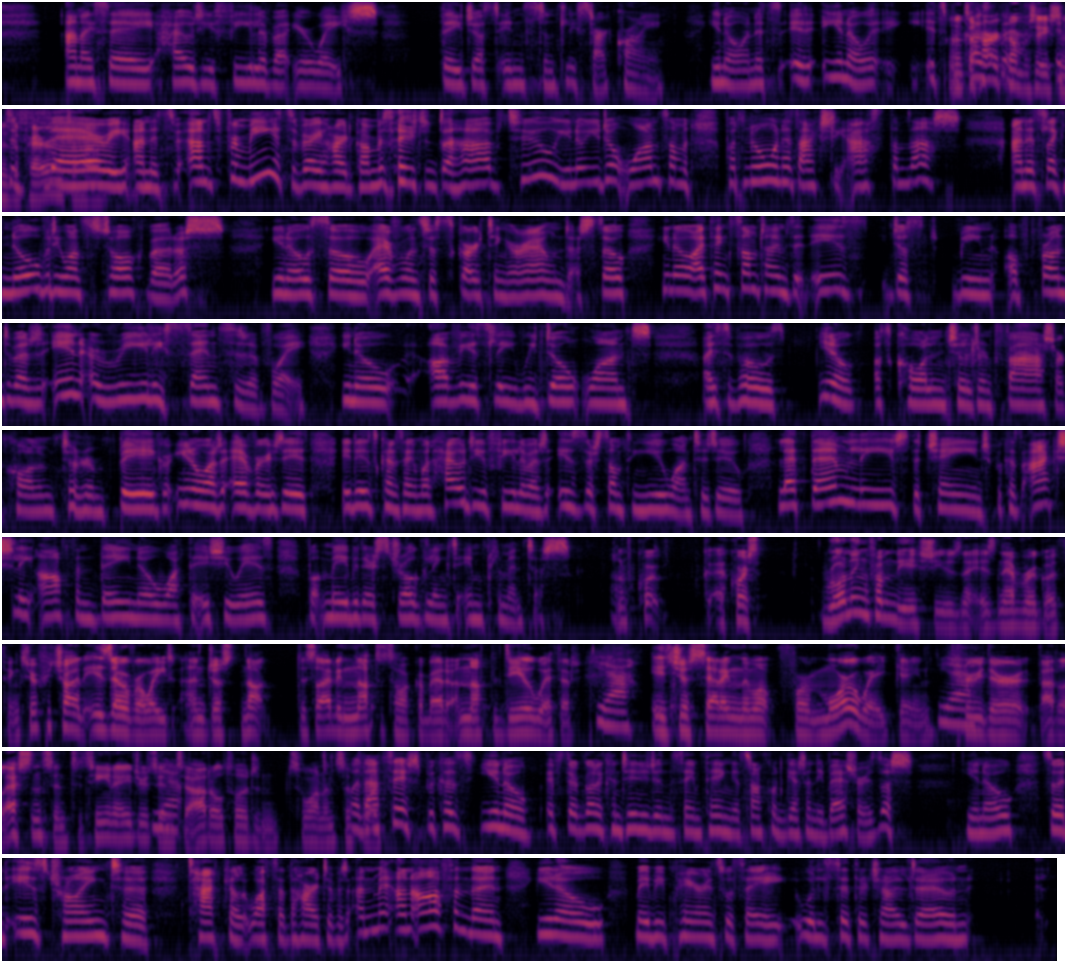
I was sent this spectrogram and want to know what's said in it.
and I say, how do you feel about your weight? They just instantly start crying you know, and it's it, you know, it, it's And it's a hard the- conversation it's as a parent. Very, and it's and it's, for me, it's a very hard conversation to have too. You know, you don't want someone, but no one has actually asked them that, and it's like nobody wants to talk about it. You know, so everyone's just skirting around it. So you know, I think sometimes it is just being upfront about it in a really sensitive way. You know, obviously we don't want, I suppose you know, us calling children fat or calling children big or, you know, whatever it is, it is kind of saying, well, how do you feel about it? Is there something you want to do? Let them lead the change because actually often they know what the issue is, but maybe they're struggling to implement it. And of course, of course, running from the issues is never a good thing. So if your child is overweight and just not deciding not to talk about it and not to deal with it, Yeah. is just setting them up for more weight gain Yeah. through their adolescence into teenagers Yeah. into adulthood and so on and so Well, forth. Well, that's it because, you know, if they're going to continue doing the same thing, it's not going to get any better, is it? You know, so it is trying to tackle what's at the heart of it, and and often then you know maybe parents will say will sit their child down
